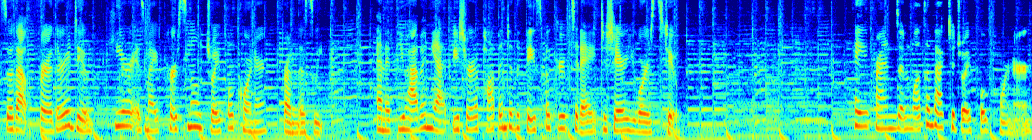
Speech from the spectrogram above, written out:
So without further ado, here is my personal joyful corner from this week. And if you haven't yet, be sure to pop into the Facebook group today to share yours too. Hey, friend, and welcome back to Joyful Corner.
